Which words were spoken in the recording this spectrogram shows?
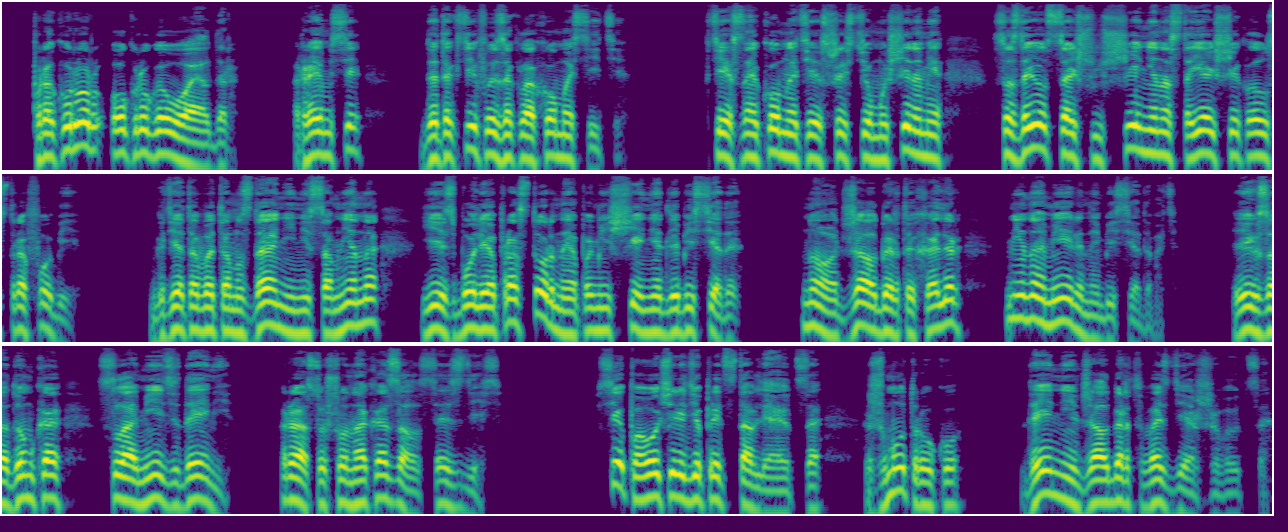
— прокурор округа Уайлдер. Рэмси — детектив из Оклахома-Сити. В тесной комнате с шестью мужчинами создается ощущение настоящей клаустрофобии. Где-то в этом здании, несомненно, есть более просторное помещение для беседы. Но Джалберт и Хеллер не намерены беседовать. Их задумка — сломить Дэнни раз уж он оказался здесь. Все по очереди представляются, жмут руку. Дэнни и Джалберт воздерживаются.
